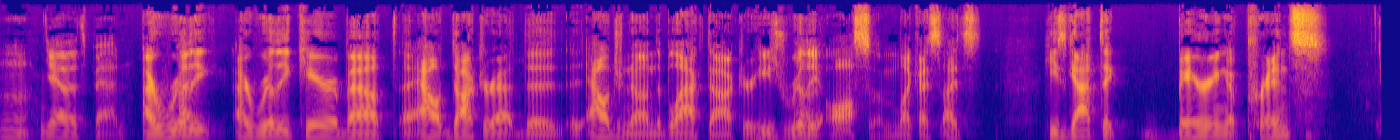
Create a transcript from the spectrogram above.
mm, yeah, that's bad. I really, I, really care about uh, Al, Doctor at the Algernon, the Black Doctor. He's really awesome. Like I, I, he's got the bearing of Prince.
